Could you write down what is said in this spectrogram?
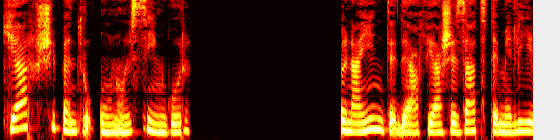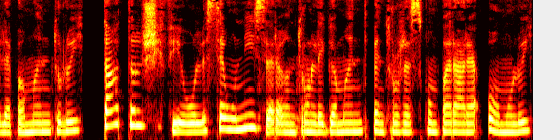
chiar și pentru unul singur. Înainte de a fi așezat temeliile pământului, tatăl și fiul se uniseră într-un legământ pentru răscumpărarea omului,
